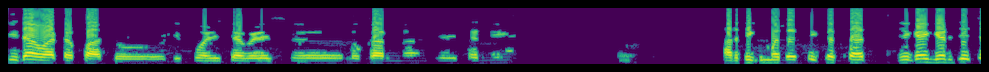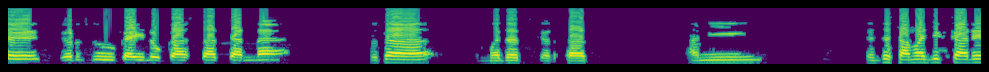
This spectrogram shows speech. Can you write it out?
शिधा वाटप असो दिवाळीच्या वेळेस लोकांना जे त्यांनी आर्थिक मदत करतात. जे काही गरजेचे गरजू काही लोक असतात त्यांना स्वतः मदत करतात. आणि त्यांचं सामाजिक कार्य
